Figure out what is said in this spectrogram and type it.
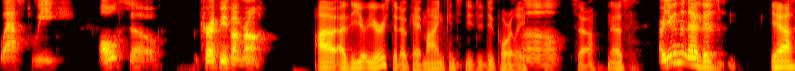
last week. Also, correct me if I'm wrong. Uh, the, yours did okay. Mine continued to do poorly. Oh, so, as, are you in the negative? is, yeah,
